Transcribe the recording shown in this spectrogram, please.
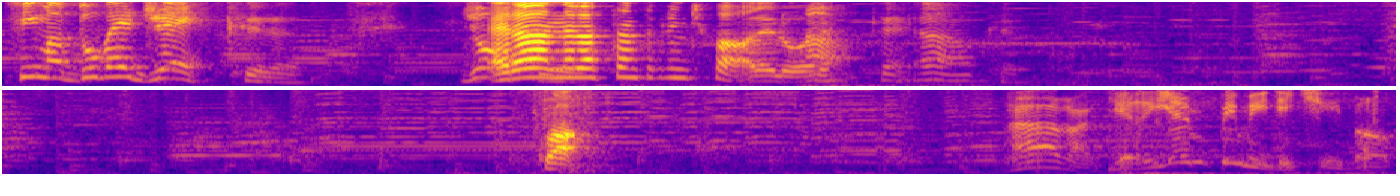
Sì, ma dov'è Jack? Gioco. Era nella stanza principale, Lore. Ah, ok, ah, ok. Qua. Avanti, riempimi di cibo.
